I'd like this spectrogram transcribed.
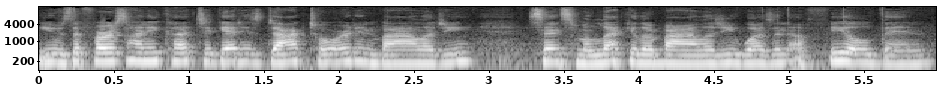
He was the first Honeycutt to get his doctorate in biology, since molecular biology wasn't a field then.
